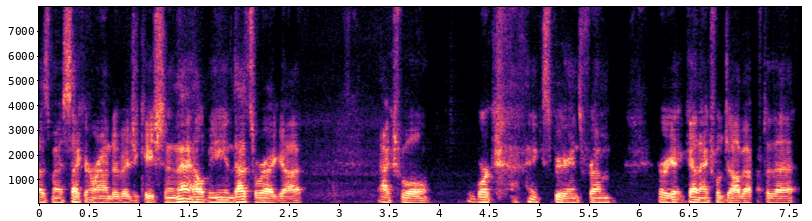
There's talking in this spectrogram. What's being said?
as my second round of education, and that helped me, and that's where I got actual work experience from, or got an actual job after that.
